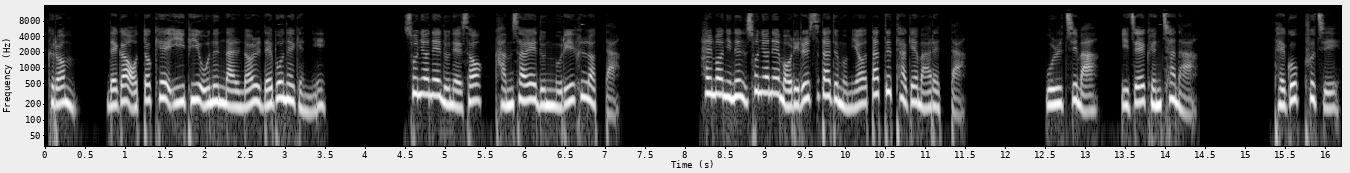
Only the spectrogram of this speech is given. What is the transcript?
그럼 내가 어떻게 이 비 오는 날 널 내보내겠니? 소년의 눈에서 감사의 눈물이 흘렀다. 할머니는 소년의 머리를 쓰다듬으며 따뜻하게 말했다. 울지 마. 이제 괜찮아. 배고프지.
